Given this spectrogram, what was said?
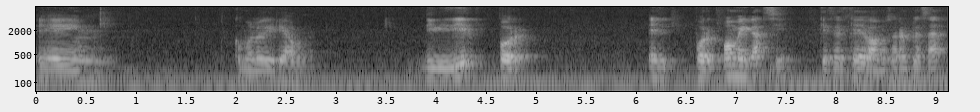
eh, ¿cómo lo diría uno? Dividir por, el, por omega, ¿sí? que es el que vamos a reemplazar,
